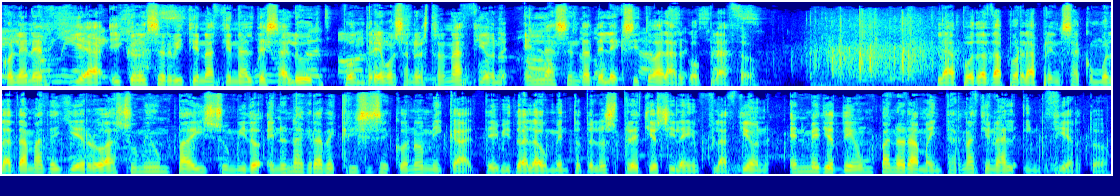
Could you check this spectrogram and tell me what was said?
con la energía y con el Servicio Nacional de Salud, pondremos a nuestra nación en la senda del éxito a largo plazo. La apodada por la prensa como la Dama de Hierro asume un país sumido en una grave crisis económica debido al aumento de los precios y la inflación en medio de un panorama internacional incierto.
